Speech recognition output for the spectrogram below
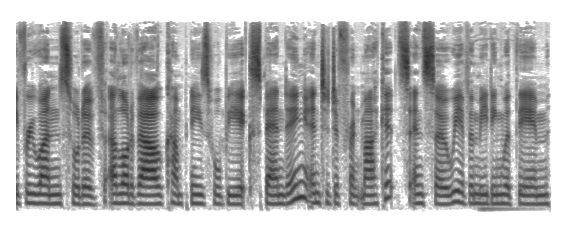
everyone, sort of, a lot of our companies will be expanding into different markets, and so we have a meeting with them,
